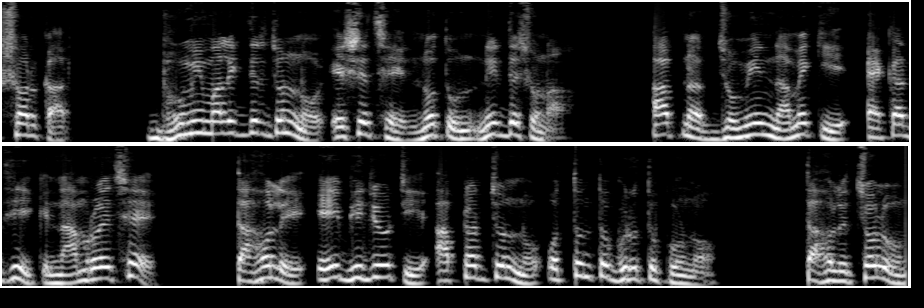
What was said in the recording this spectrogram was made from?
সরকার। ভূমি মালিকদের জন্য এসেছে নতুন নির্দেশনা। আপনার জমির নামে কি একাধিক নাম রয়েছে? তাহলে এই ভিডিওটি আপনার জন্য অত্যন্ত গুরুত্বপূর্ণ। তাহলে চলুন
